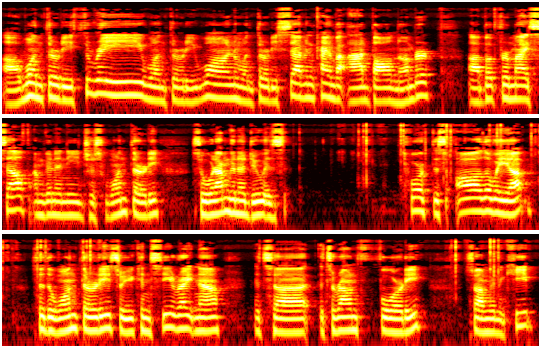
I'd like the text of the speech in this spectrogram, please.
uh, 133, 131, 137, kind of an oddball number. Uh, but for myself, I'm going to need just 130. So what I'm going to do is torque this all the way up to the 130. So you can see right now, it's, uh, it's around 40. So I'm going to keep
